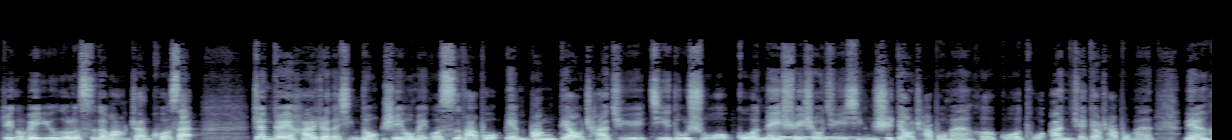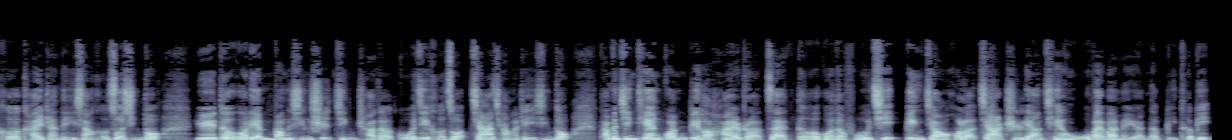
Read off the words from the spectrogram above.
这个位于俄罗斯的网站扩散。针对 Hydra 的行动是由美国司法部、联邦调查局、缉毒署、国内税收局刑事调查部门和国土安全调查部门联合开展的一项合作行动，与德国联邦刑事警察的国际合作加强了这一行动。他们今天关闭了 Hydra 在德国的服务器，并缴获了价值两千五百万美元的比特币。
